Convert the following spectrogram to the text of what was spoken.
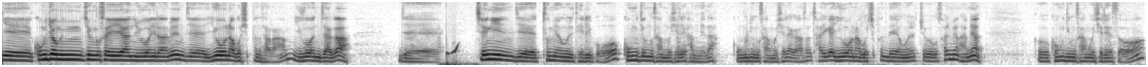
예, 공정증서에 의한 유언이라면 이제 유언하고 싶은 사람, 유언자가 이제 증인 이제 두 명을 데리고 공증사무실에 갑니다. 공증사무실에 가서 자기가 유언하고 싶은 내용을 쭉 설명하면 그 공증사무실에서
